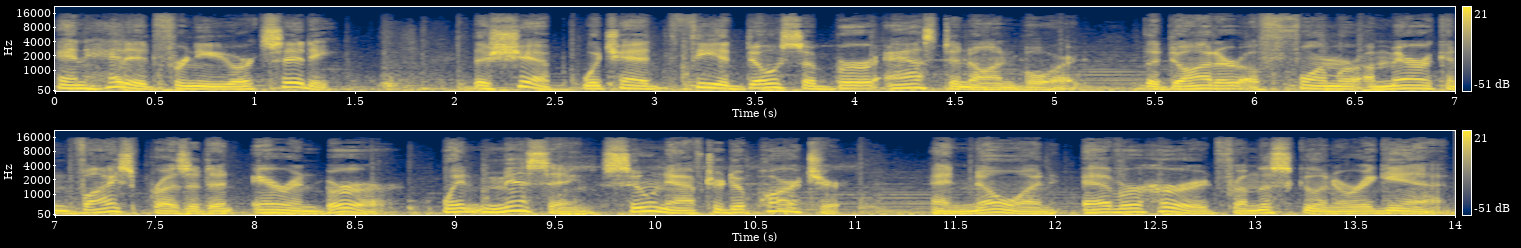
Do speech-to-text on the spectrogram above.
and headed for New York City. The ship, which had Theodosia Burr Alston on board, the daughter of former American Vice President Aaron Burr, went missing soon after departure, and no one ever heard from the schooner again.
